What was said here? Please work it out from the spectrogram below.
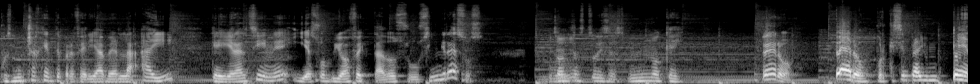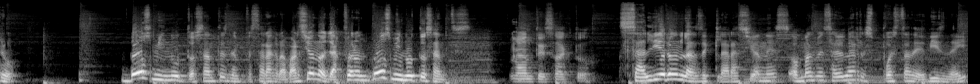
pues mucha gente prefería verla ahí que ir al cine y eso vio afectados sus ingresos. Entonces tú dices, mm, ok, pero, pero, porque siempre hay un pero. Dos minutos antes de empezar a grabar, ¿sí o no, Jack? Fueron dos minutos antes. Antes, exacto. Salieron las declaraciones, o más bien salió la respuesta de Disney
